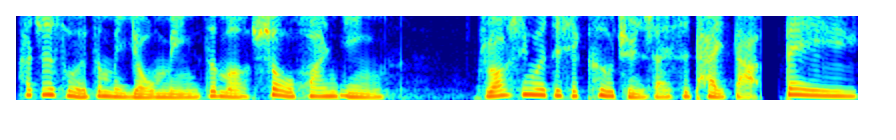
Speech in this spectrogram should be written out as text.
它之所以这么有名、这么受欢迎，主要是因为这些客群实在是太大，被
